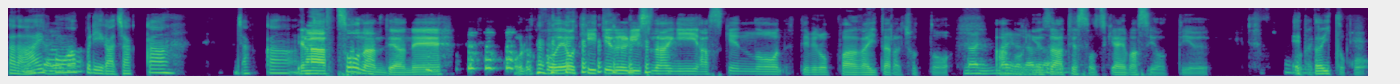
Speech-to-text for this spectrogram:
ただ iPhone アプリが若干、若干い、やー、そうなんだよね。俺、これを聞いてるリスナーにアスケンのデベロッパーがいたら、ちょっと、何あのユーザーテスト付き合いますよっていう。えっと、いとこ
